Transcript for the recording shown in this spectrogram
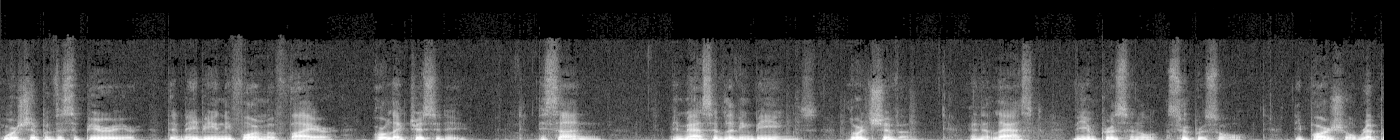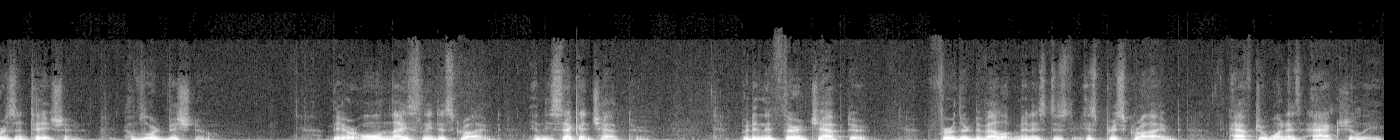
worship of the superior that may be in the form of fire or electricity, the sun, the mass of living beings, Lord Shiva, and at last the impersonal Supersoul, the partial representation of Lord Vishnu. They are all nicely described in the second chapter, but in the third chapter, further development is, is prescribed after one has actually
